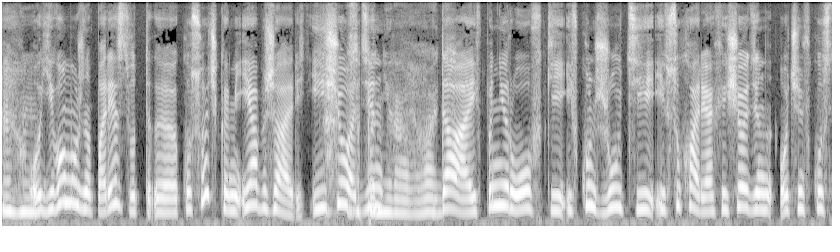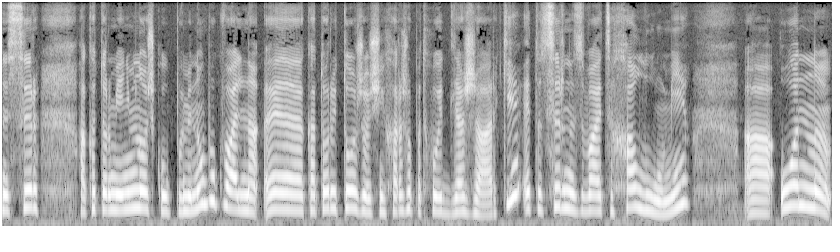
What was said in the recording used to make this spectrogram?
Угу. Его можно порезать вот э, кусочками и обжарить. И еще один, да, и в панировке, и в кунжуте, и в сухарях. Еще один очень вкусный сыр, о котором я немножко упомяну буквально, э, который тоже очень хорошо подходит для жарки. Этот сыр называется халуми. А, он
